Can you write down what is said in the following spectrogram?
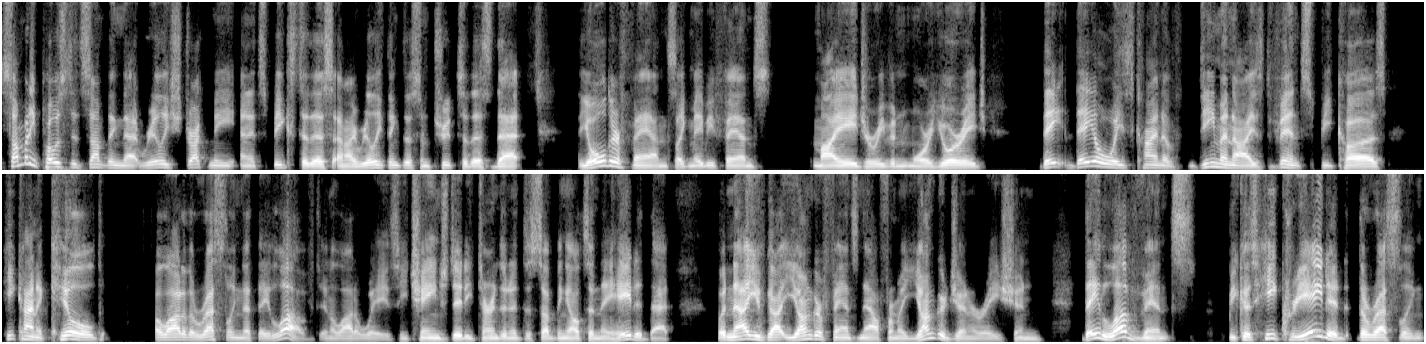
somebody posted something that really struck me and it speaks to this and i really think there's some truth to this that the older fans like maybe fans my age or even more your age they they always kind of demonized vince because he kind of killed a lot of the wrestling that they loved in a lot of ways. He changed it he turned it into something else and they hated that. But now you've got younger fans now from a younger generation. They love vince because he created the wrestling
